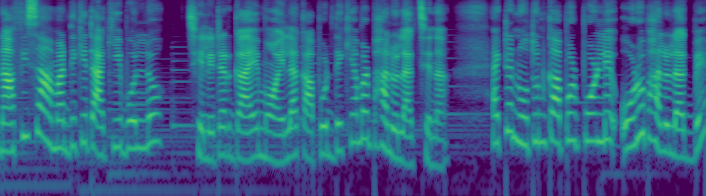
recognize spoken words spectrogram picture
নাফিসা আমার দিকে তাকিয়ে বলল, ছেলেটার গায়ে ময়লা কাপড় দেখে আমার ভালো লাগছে না। একটা নতুন কাপড় পরলে ওরও ভালো লাগবে?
